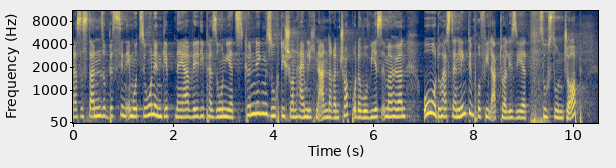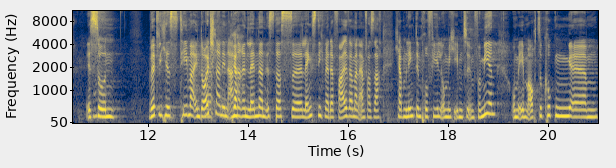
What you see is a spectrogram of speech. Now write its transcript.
dass es dann so ein bisschen Emotionen gibt, naja, will die Person jetzt kündigen, sucht die schon heimlich einen anderen Job oder wo wir es immer hören, oh, du hast dein LinkedIn-Profil aktualisiert, suchst du einen Job? Ist so ein wirkliches Thema in Deutschland, in anderen ja. Ländern ist das äh, längst nicht mehr der Fall, weil man einfach sagt, ich habe ein LinkedIn-Profil, um mich eben zu informieren, um eben auch zu gucken, ähm,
